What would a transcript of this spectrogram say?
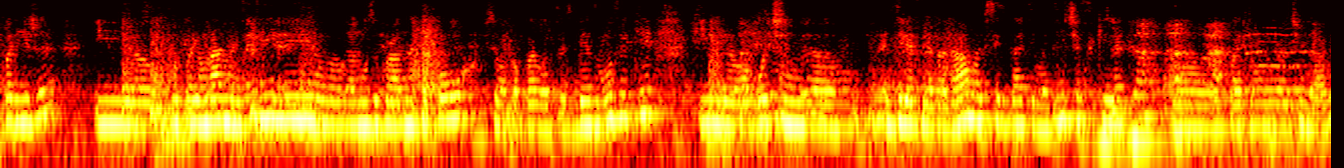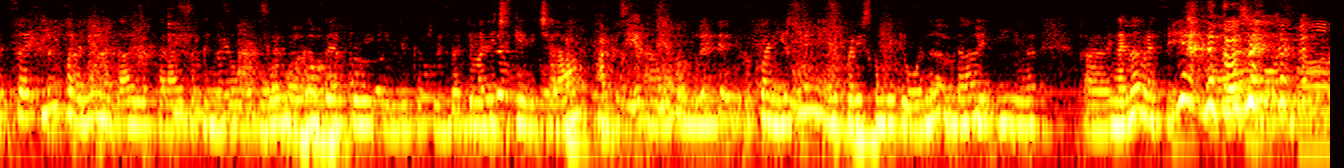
в Париже. И э, мы поем разные стили, э, музыку разных эпох, все акапелла, то есть без музыки. И э, очень интересные программы всегда, тематические, поэтому мне очень нравится. И параллельно, да, я стараюсь организовывать сольные концерты или какие-то тематические вечера. А где? В Париже или в парижском регионе, да, и иногда в России тоже.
